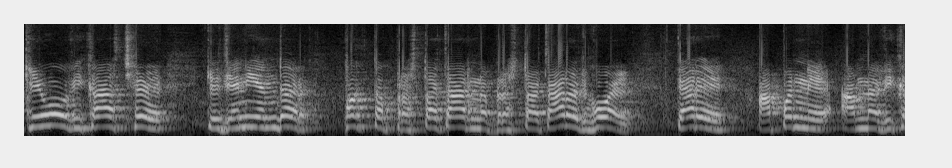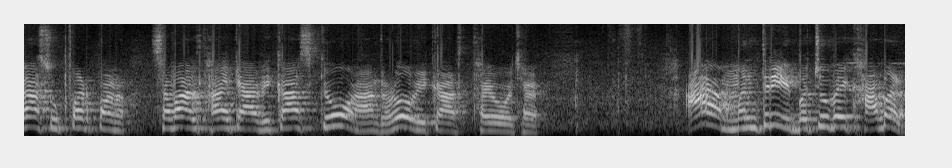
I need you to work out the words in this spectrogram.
કેવો વિકાસ છે કે જેની અંદર ફક્ત ભ્રષ્ટાચાર ને ભ્રષ્ટાચાર જ હોય, ત્યારે આપણને આમના વિકાસ ઉપર પણ સવાલ થાય કે આ વિકાસ કેવો આંધળો વિકાસ થયો છે. આ મંત્રી બચુભાઈ ખાબડ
